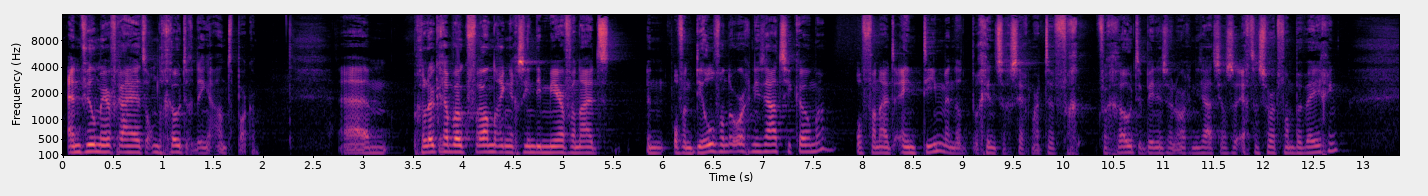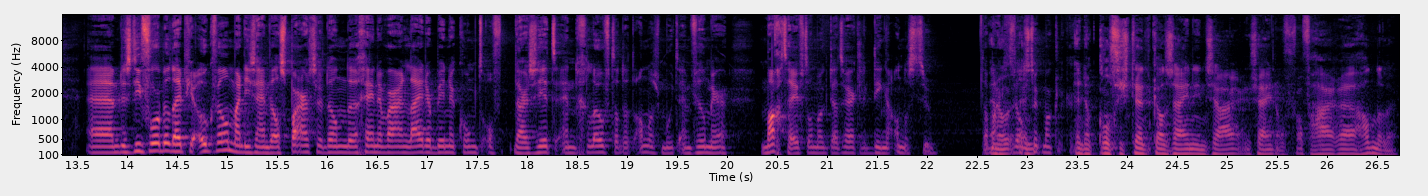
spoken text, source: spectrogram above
En veel meer vrijheid om de grotere dingen aan te pakken. Ehm, gelukkig hebben we ook veranderingen gezien die meer vanuit een, of een deel van de organisatie komen. Of vanuit één team. En dat begint zich zeg maar te ver- vergroten binnen zo'n organisatie als echt een soort van beweging. Ehm, dus die voorbeelden heb je ook wel, maar die zijn wel spaarser dan degene waar een leider binnenkomt of daar zit en gelooft dat het anders moet. En veel meer macht heeft om ook daadwerkelijk dingen anders te doen. Dat En maakt het wel een en- stuk makkelijker. En dan consistent kan zijn in zijn of, of haar eh, handelen.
